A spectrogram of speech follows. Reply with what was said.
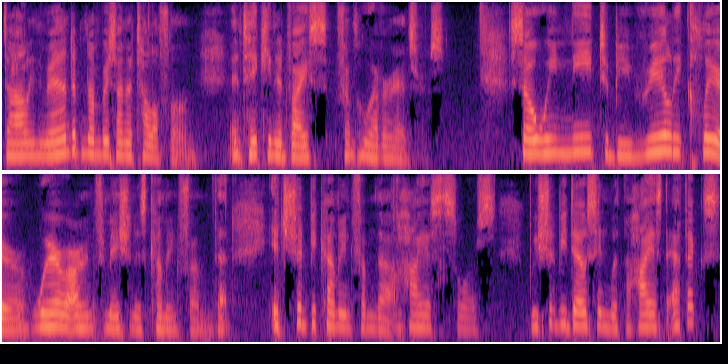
dialing random numbers on a telephone and taking advice from whoever answers. So we need to be really clear where our information is coming from, that it should be coming from the highest source. We should be dowsing with the highest ethics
